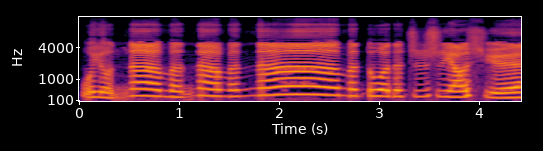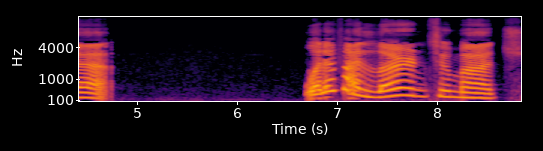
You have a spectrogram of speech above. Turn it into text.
我有那么那么那么多的知识要学。What if I learn too much?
